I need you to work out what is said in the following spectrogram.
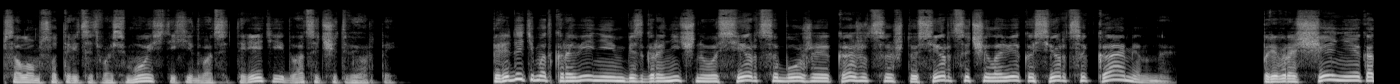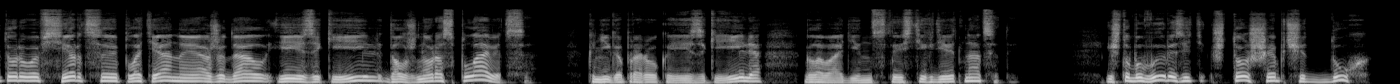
Псалом 138, стихи 23 и 24. Перед этим откровением безграничного сердца Божия кажется, что сердце человека — сердце каменное, превращение которого в сердце плотяное ожидал Иезекииль, должно расплавиться. Книга пророка Иезекииля, глава 11, стих 19. И чтобы выразить, что шепчет дух,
